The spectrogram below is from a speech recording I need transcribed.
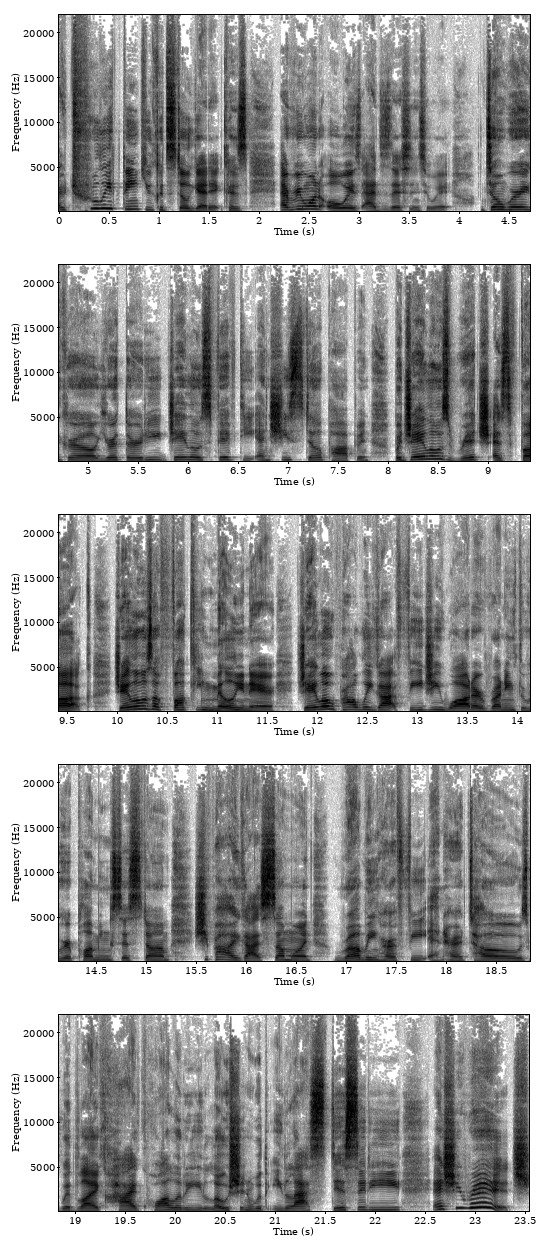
I truly think you could still get it because everyone always adds this into it. Don't worry, girl, you're 30, JLo's 50, and she's still popping. But JLo's rich as fuck. JLo's a fucking millionaire. JLo probably got Fiji water running through her plumbing system. She probably got someone rubbing her feet and her toes with like high quality lotion with elasticity. And she rich.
